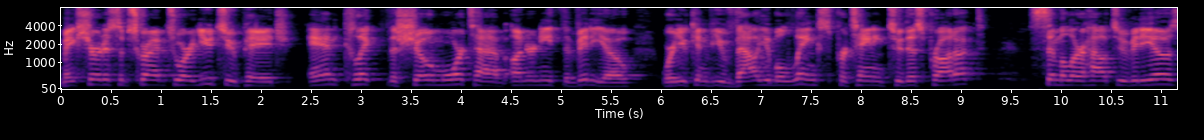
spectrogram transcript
Make sure to subscribe to our YouTube page and click the Show More tab underneath the video where you can view valuable links pertaining to this product, similar how-to videos,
